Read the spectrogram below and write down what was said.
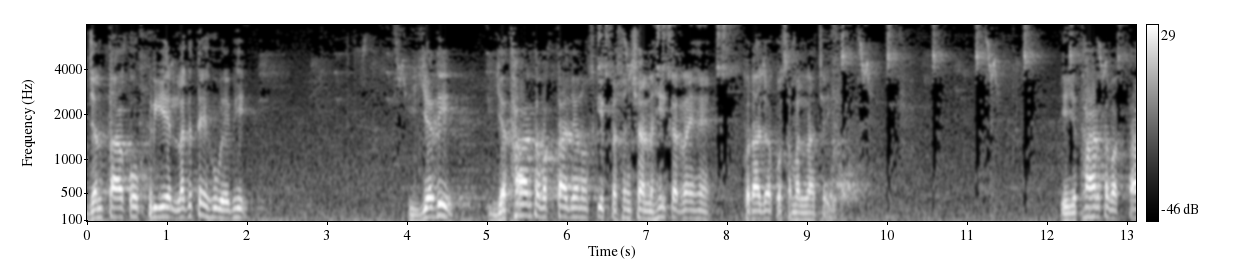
जनता को प्रिय लगते हुए भी, यदि यथार्थ वक्ता जन उसकी प्रशंसा नहीं कर रहे हैं तो राजा को समझना चाहिए। ये यथार्थ वक्ता,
